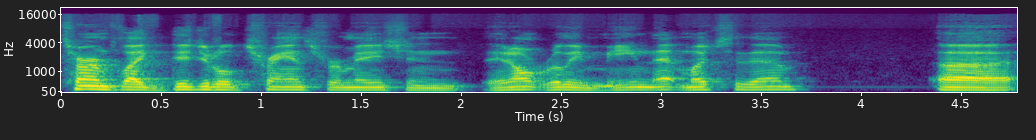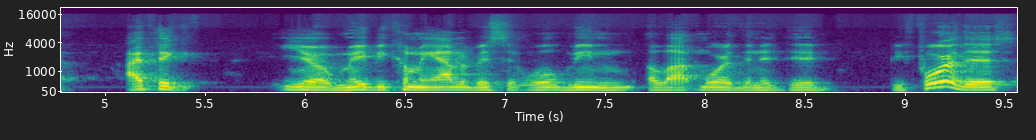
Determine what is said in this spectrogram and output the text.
terms like digital transformation they don't really mean that much to them. Uh, I think you know maybe coming out of this it will mean a lot more than it did before this.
